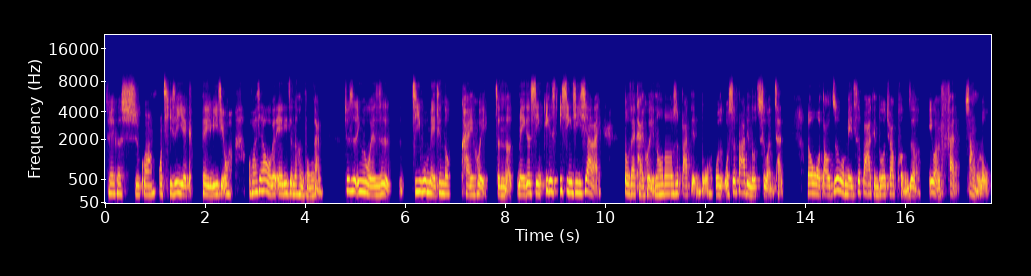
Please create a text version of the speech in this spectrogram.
这个时光，我其实也可以理解哇。我发现我跟 AD 真的很同感。就是因为我也是几乎每天都开会，真的每个星一个一星期下来都在开会，然后都是八点多，我我是八点多吃晚餐，然后我导致我每次八点多就要捧着一碗饭上楼，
